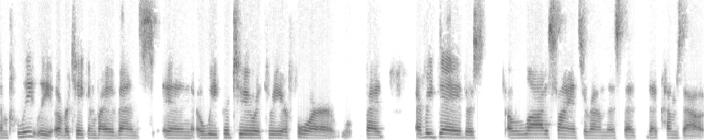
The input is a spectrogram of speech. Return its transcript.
completely overtaken by events in a week or two or three or four but every day there's a lot of science around this that that comes out.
